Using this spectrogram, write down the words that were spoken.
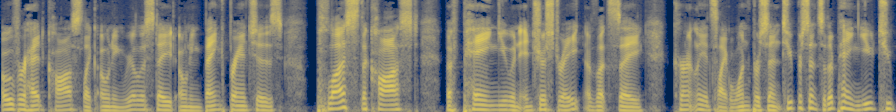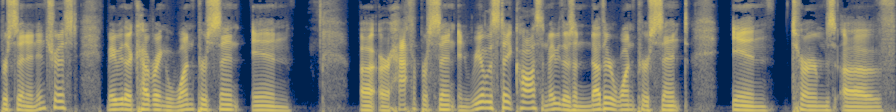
overhead costs like owning real estate, owning bank branches, plus the cost of paying you an interest rate of let's say currently it's like 1%, 2%. So they're paying you 2% in interest. Maybe they're covering 1% in uh, or half a percent in real estate costs and maybe there's another 1% in terms of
